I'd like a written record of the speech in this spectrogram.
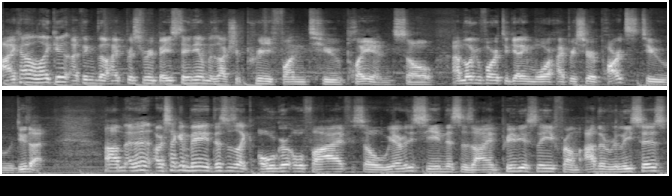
I kind of like it. I think the Hypersphere BeyStadium is actually pretty fun to play in. So I'm looking forward to getting more Hypersphere parts to do that. Um, and then our second Bey, this is like Ogre O5. So we already seen this design previously from other releases,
